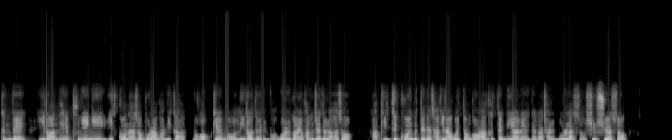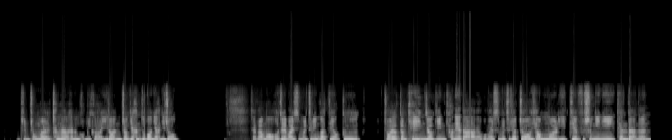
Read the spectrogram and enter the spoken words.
근데 이런 해프닝이 있고 나서 뭐라고 합니까? 뭐 업계 뭐 리더들, 뭐 월가의 황제들 나와서 아 비트코인 그때 내가 사기라고 했던 거, 아 그때 미안해, 내가 잘 몰랐어, 실수였어. 지금 정말 장난하는 겁니까? 이런 적이 한두 번이 아니죠. 제가 뭐 어제 말씀을 드린 것 같아요. 그 저의 어떤 개인적인 견해다라고 말씀을 드렸죠. 현물 ETF 승인이 된다는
